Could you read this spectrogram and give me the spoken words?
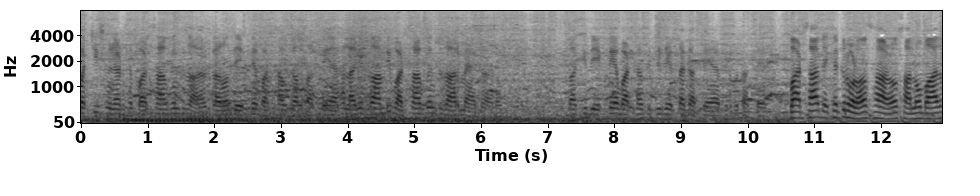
पच्चीस मिनट से भट्ट साहब का इंतज़ार कर रहा हूँ, देखते हैं भट्ट साहब कब आते हैं। हालाँकि काम भी भट्ट साहब का इंतज़ार मैं कर रहा हूँ। बाकी देखते हैं भट्ट साहब कितनी देर तक आते हैं, फिर बताते हैं। भट्ट साहब देखे करोड़ों सालों सालों बाद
